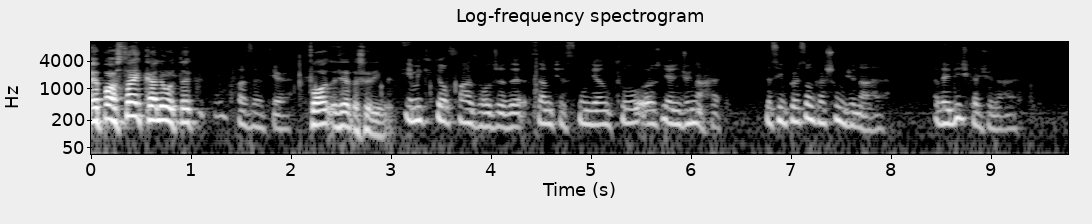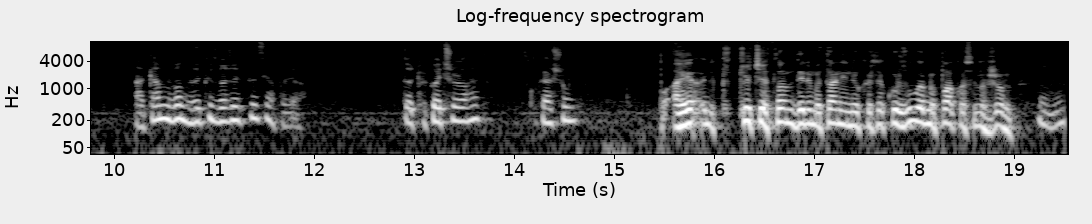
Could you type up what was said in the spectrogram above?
E pas taj kalohet tek fazat e tjera. Fazat e tjera të shërimit. Jemi te kjo fazë, hoxhë, dhe themi që smundja këtu është janë gjunahet. Nëse një person ka shumë gjunahe, dhe i di që ka gjunahe, a kam vend edhe këtu, ta vazhdoj pyetjen apo jo? Të kërkojë të shërohet? Kur ka shumë? Po ajo kjo që thamë deri më tani nuk është e kufizuar më pak ose më shumë. Mm -hmm.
